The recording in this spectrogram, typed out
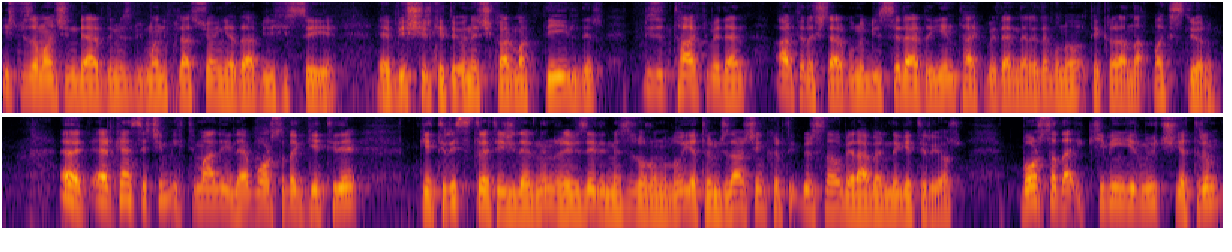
Hiçbir zaman için derdimiz bir manipülasyon ya da bir hisseyi, bir şirketi öne çıkarmak değildir. Bizi takip eden arkadaşlar bunu bilseler de yeni takip edenlere de bunu tekrar anlatmak istiyorum. Evet, erken seçim ihtimaliyle borsada getiri getiri stratejilerinin revize edilmesi zorunluluğu yatırımcılar için kritik bir sınavı beraberinde getiriyor. Borsada 2023 yatırım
